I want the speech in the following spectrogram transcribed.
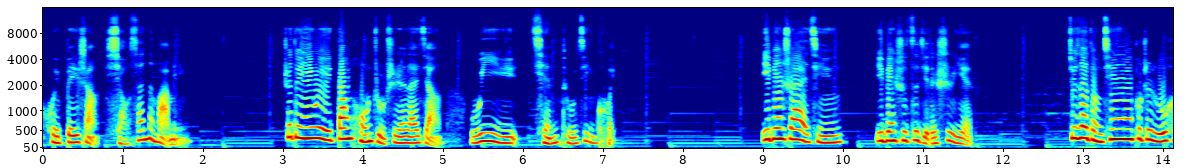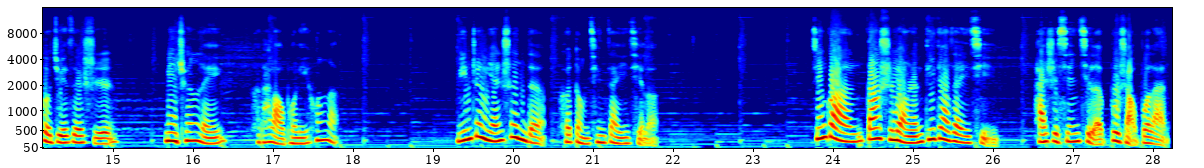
会背上小三的骂名。这对一位当红主持人来讲，无异于前途尽毁。一边是爱情，一边是自己的事业。就在董卿不知如何抉择时，密春雷和他老婆离婚了，名正言顺的和董卿在一起了。尽管当时两人低调在一起，还是掀起了不少波澜。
